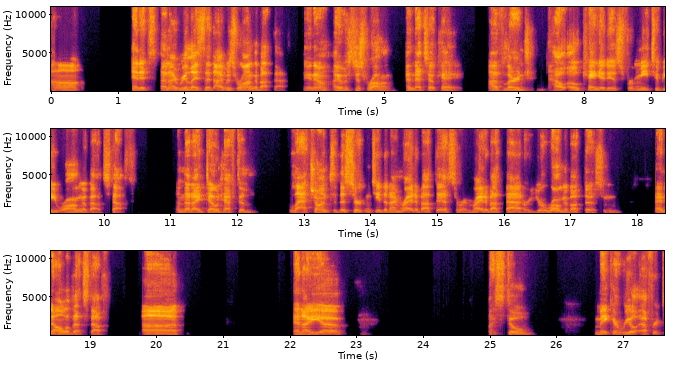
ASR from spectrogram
uh, and it's and I realized that I was wrong about that. You know, I was just wrong, and that's okay. I've learned how okay it is for me to be wrong about stuff, and that I don't have to latch on to the certainty that I'm right about this or I'm right about that or you're wrong about this and and all of that stuff. Uh, and I, uh, I still make a real effort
